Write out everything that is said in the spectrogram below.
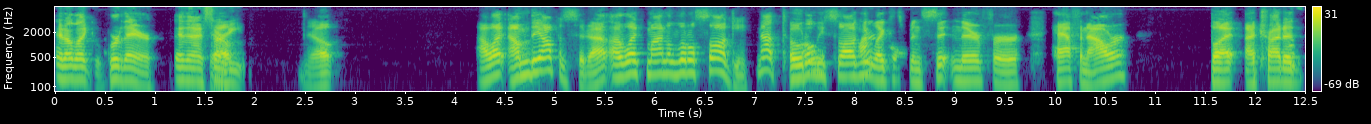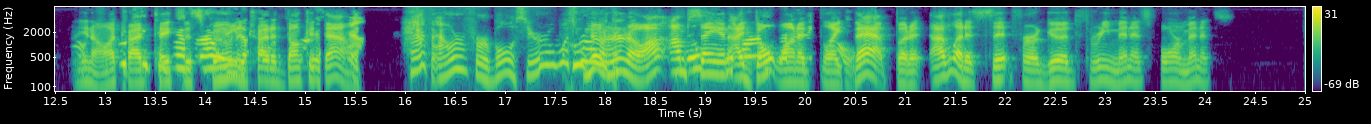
And I'm like, we're there. And then I start Yep. eating. Yep. I like I'm the opposite. I, I like mine a little soggy. Not totally Oh, soggy, like it's been sitting there for half an hour. But I try to you know, I try to take the spoon and try to dunk it down. Half hour for a bowl of cereal? What's wrong No, with no, that? no. I, I'm Well, saying I don't want it like else. that, but it, I let it sit for a good three minutes, four minutes.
